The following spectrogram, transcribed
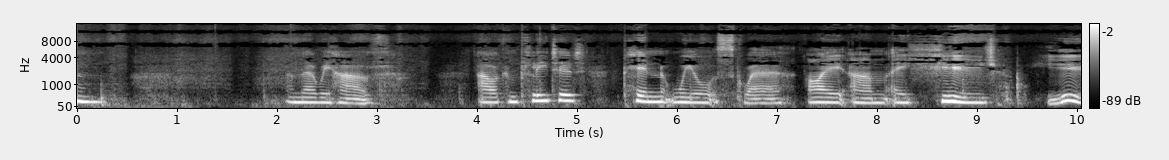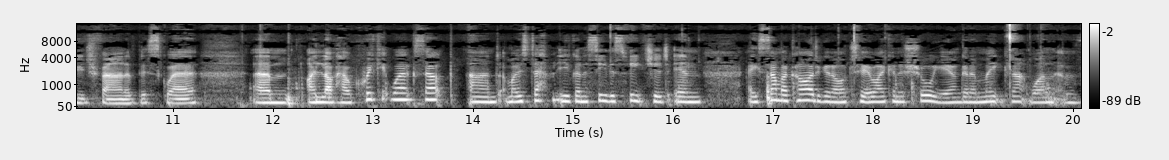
And there we have our completed pinwheel square. I am a huge huge fan of this square. Um, I love how quick it works up and most definitely you're going to see this featured in a summer cardigan or two, I can assure you. I'm going to make that one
